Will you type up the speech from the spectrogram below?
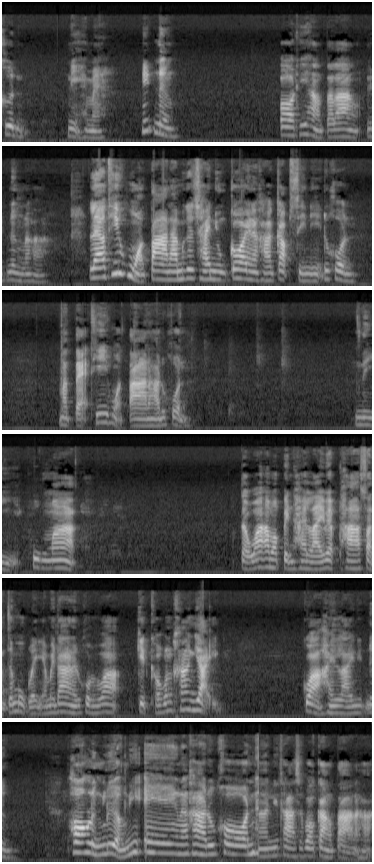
ขึ้น นี่เห็นไหมนิดนึงก็ที่หางตาล่างนิดนึงนะคะ แล้วที่หัวตานะมันก็ใช้นิ้วก้อยนะคะ กับสีนี้ทุกคน มาแตะที่หัวตานะคะ ทุกคน นี่พุ่งมาก แต่ว่าเอามาเป็นไฮไลท์แบบทาสันจมูกอะไรอย่างเงี้ยไม่ได้นะทุกคนเพราะว่ากิจเขาค่อนข้างใหญ่กว่าไฮไลท์นิดนึงทองเหลืองๆนี่เองนะคะ ทุกคนนนี้ทาเฉพาะกลางตานะคะ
